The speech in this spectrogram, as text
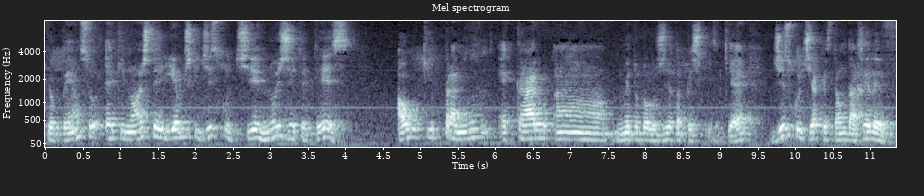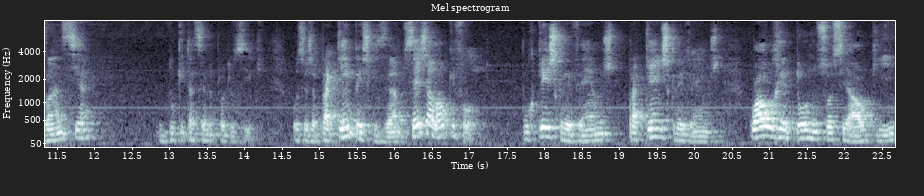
que eu penso é que nós teríamos que discutir nos GTTs algo que para mim é caro a metodologia da pesquisa, que é discutir a questão da relevância do que está sendo produzido. Ou seja, para quem pesquisamos, seja lá o que for, por que escrevemos, para quem escrevemos, qual o retorno social que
